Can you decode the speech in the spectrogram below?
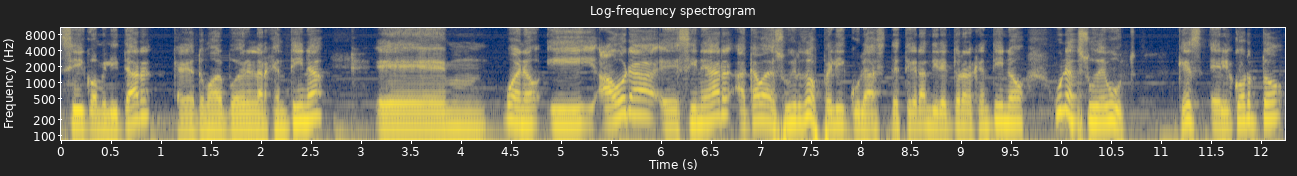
cívico-militar que había tomado el poder en la Argentina. Eh, bueno, y ahora eh, Cinear acaba de subir dos películas de este gran director argentino. Una es su debut, que es el corto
